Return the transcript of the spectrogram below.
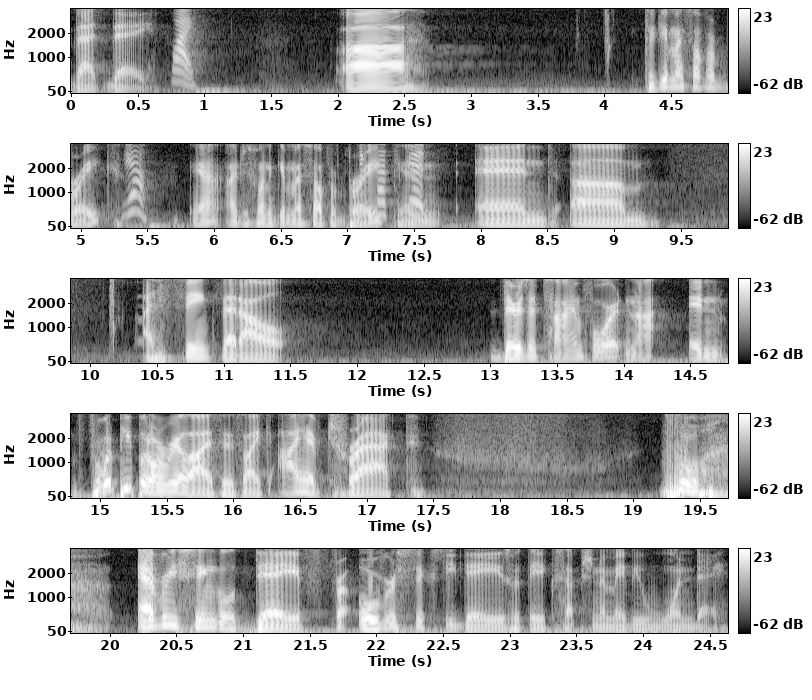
that day. Why? Uh, to give myself a break. Yeah. Yeah, I just want to give myself a break, that's good. and and um, I think that I'll. There's a time for it, not and for what people don't realize is like I have tracked. whew, every single day for over 60 days, with the exception of maybe one day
